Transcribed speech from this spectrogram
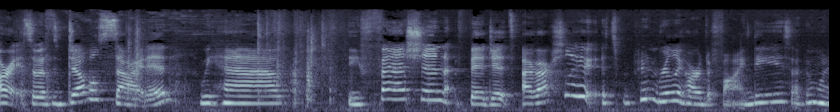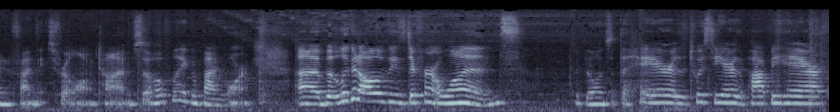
All right, so it's double-sided. We have the Fashion Fidgets. I've actually, it's been really hard to find these. I've been wanting to find these for a long time, so hopefully I can find more. Uh, but look at all of these different ones. The ones with the hair, the twisty hair, the poppy hair,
